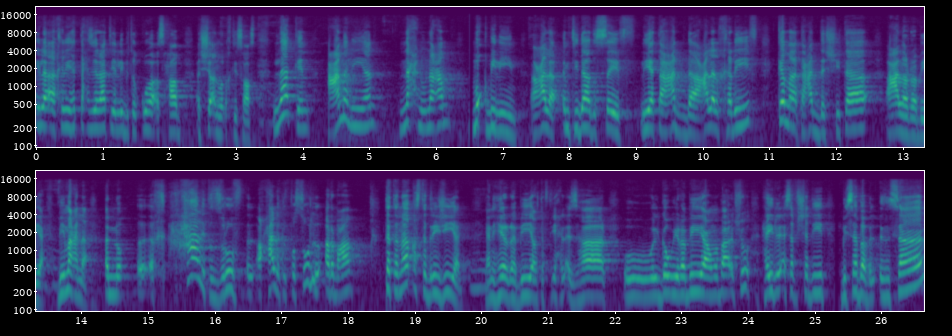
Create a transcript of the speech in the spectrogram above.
إلى آخره. التحذيرات يلي بتلقوها أصحاب الشأن والاختصاص. لكن عمليا نحن نعم مقبلين على امتداد الصيف ليتعدى على الخريف كما تعدى الشتاء على الربيع. بمعنى أنه آه، حالة الظروف حالة الفصول الأربعة تتناقص تدريجيا. يعني هي الربيع وتفتيح الأزهار والقوي ربيع وما بعرف شو. هي للأسف الشديد بسبب الإنسان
